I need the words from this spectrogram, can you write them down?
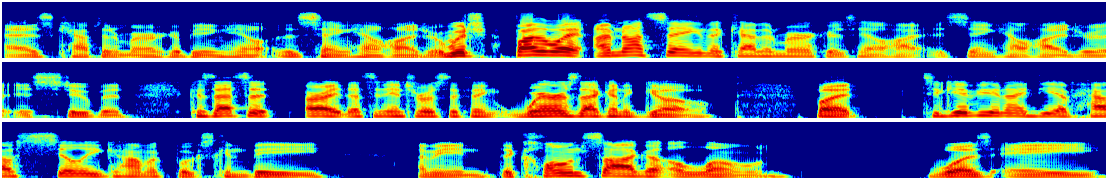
as Captain America being Hail, saying Hail Hydra. Which, by the way, I'm not saying that Captain America is Hail, saying Hail Hydra is stupid because that's a all right. That's an interesting thing. Where is that going to go? But to give you an idea of how silly comic books can be, I mean, the Clone Saga alone was a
